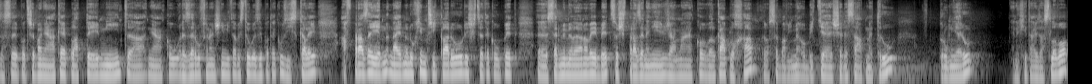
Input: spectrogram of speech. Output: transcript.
zase je potřeba nějaké platy mít a nějakou rezervu finanční mít, abyste vůbec hypotéku získali. A v Praze jedno, na jednoduchým příkladu, když chcete koupit 7 milionový byt, což v Praze není žádná jako velká plocha, to se bavíme o bytě 60 metrů v průměru, mě nechytají za slovo,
